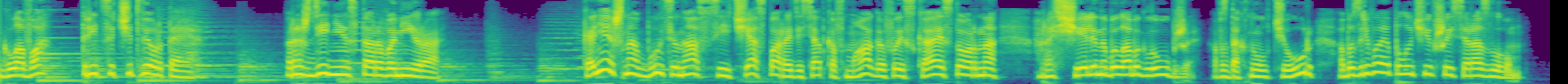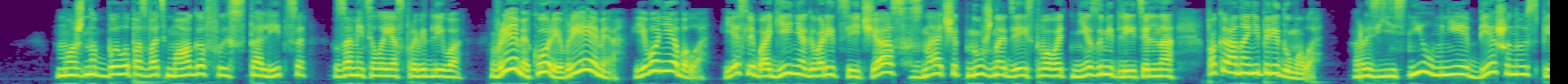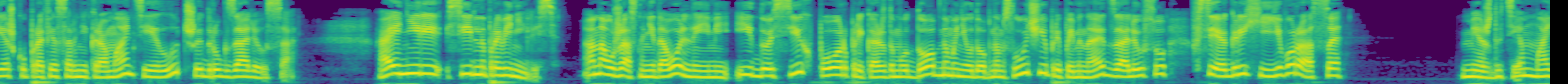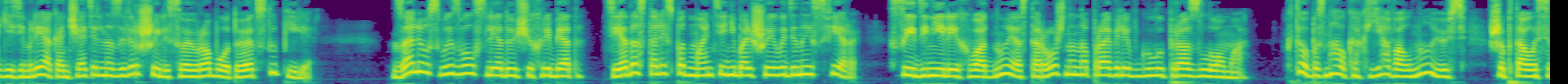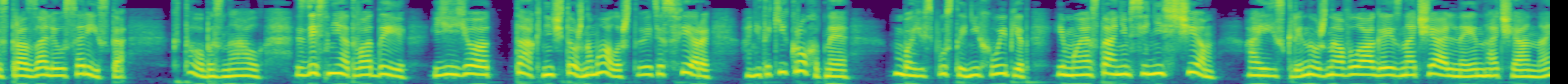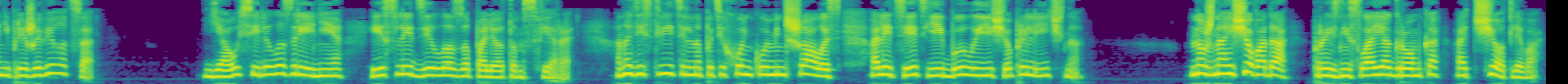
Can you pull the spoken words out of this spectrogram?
Глава 34. Рождение Старого Мира. Конечно, будь у нас сейчас пара десятков магов и Скайсторна, расщелина была бы глубже, вздохнул Чаур, обозревая получившийся разлом. Можно было позвать магов из столицы, заметила я справедливо. Время, Кори, время! Его не было. Если богиня говорит сейчас, значит, нужно действовать незамедлительно, пока она не передумала. Разъяснил мне бешеную спешку профессор некромантии, лучший друг Залиуса. Айнири сильно провинились. Она ужасно недовольна ими и до сих пор при каждом удобном и неудобном случае припоминает Залиусу все грехи его расы. Между тем маги Земли окончательно завершили свою работу и отступили. Залиус вызвал следующих ребят. Те достали с под мантии небольшие водяные сферы — соединили их в одну и осторожно направили вглубь разлома. «Кто бы знал, как я волнуюсь!» — шептала сестра Залиуса Риста. «Кто бы знал! Здесь нет воды! Ее так ничтожно мало, что эти сферы, они такие крохотные! Боюсь, пустыня их выпьет, и мы останемся ни с чем!» А искре нужна влага изначально, иначе она не приживется. Я усилила зрение и следила за полетом сферы. Она действительно потихоньку уменьшалась, а лететь ей было еще прилично. «Нужна еще вода!» — произнесла я громко, отчетливо.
